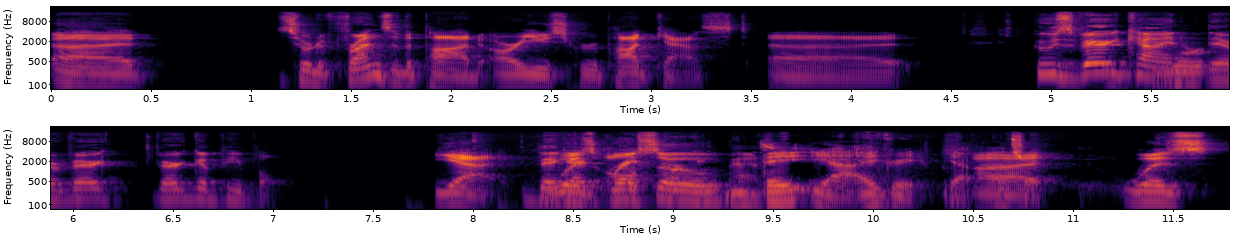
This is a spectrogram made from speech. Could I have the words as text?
uh sort of friends of the pod, Are You Screw podcast. Uh Who's very kind. We're- They're very, very good people. yeah, They was also. They yeah, I agree. Yeah, that's uh, right. was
